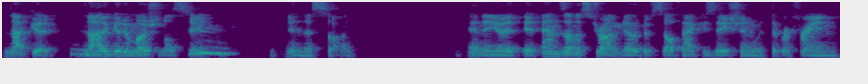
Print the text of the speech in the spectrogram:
not good not a good Mm. emotional state Mm. in this song and you know it, it ends on a strong note of self-accusation with the refrain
